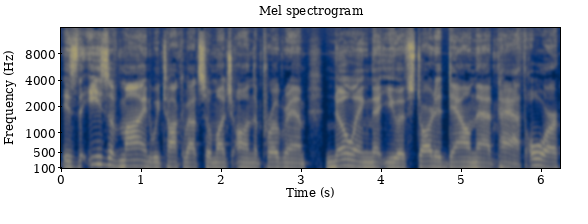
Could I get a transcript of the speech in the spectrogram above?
is the ease of mind we talk about so much on the program, knowing that you have started down that path. Or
